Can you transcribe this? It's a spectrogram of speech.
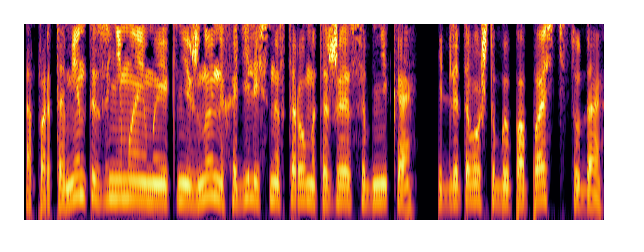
Апартаменты, занимаемые княжной, находились на втором этаже особняка, и для того, чтобы попасть туда,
